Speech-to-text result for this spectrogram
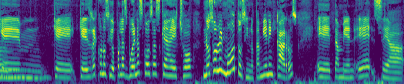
Que, mm, que, que es reconocido por las buenas cosas que ha hecho, no solo en motos, sino también en carros. Eh, también eh, se ha,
